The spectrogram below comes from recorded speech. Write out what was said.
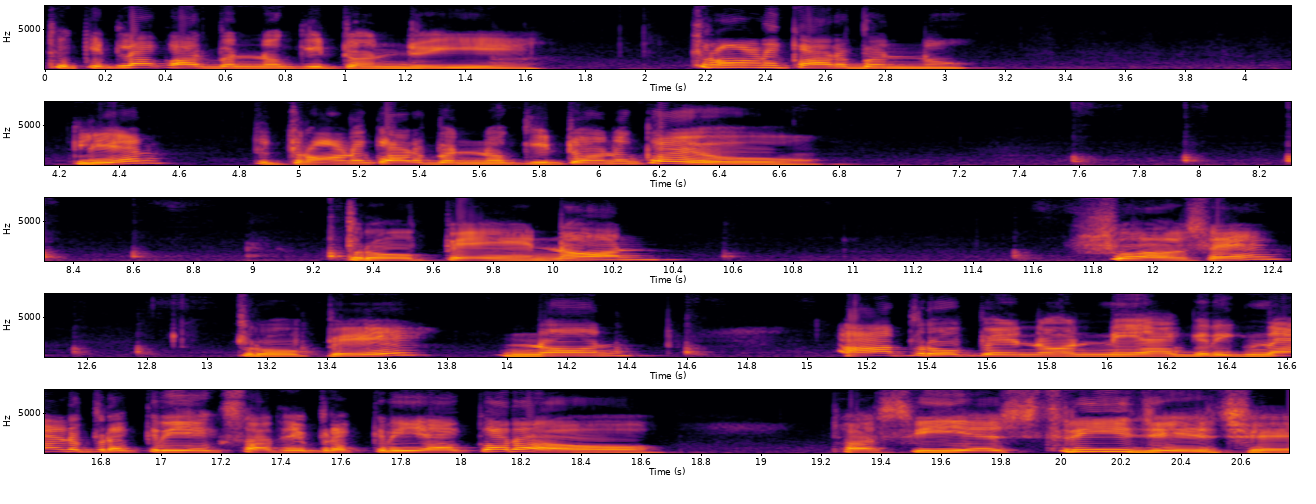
તો કેટલા કાર્બનનો કીટોન જોઈએ? ત્રણ કાર્બનનો. ક્લિયર તો ત્રણ કાર્બનનો કીટોન કયો? પ્રોપેનોન. શું આવશે? પ્રોપેનોન. આ પ્રોપેનોનની આ ગ્રિગ્નાર્ડ પ્રક્રિયક સાથે પ્રક્રિયા કરાવો તો સી એચ થ્રી જે છે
